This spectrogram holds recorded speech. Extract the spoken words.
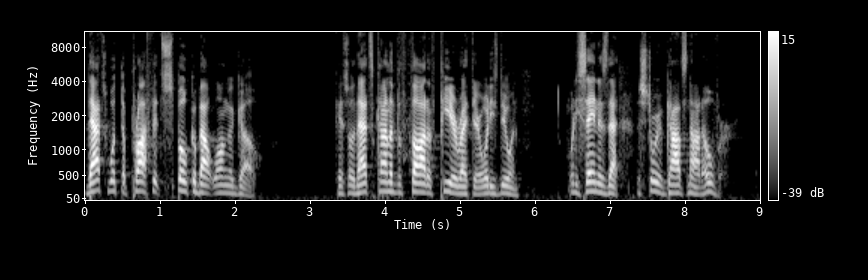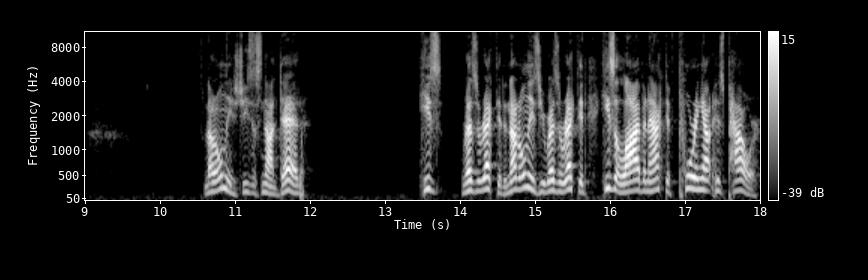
that's what the prophets spoke about long ago. Okay, so that's kind of the thought of Peter right there, what he's doing. What he's saying is that the story of God's not over. Not only is Jesus not dead, he's resurrected. And not only is he resurrected, he's alive and active, pouring out his power.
